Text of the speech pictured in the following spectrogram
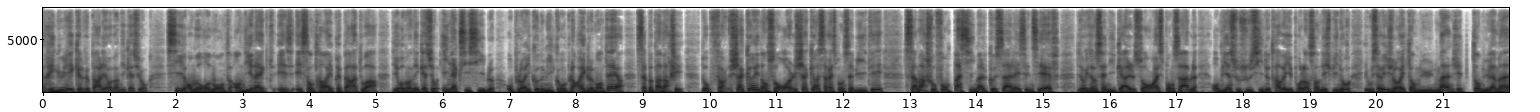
réguler quelque part les revendications. Si on me remonte en direct et, sans travail préparatoire des revendications inaccessibles au plan économique comme au plan réglementaire, ça peut pas marcher. Donc chacun est dans son rôle, chacun a sa responsabilité. Ça marche au fond pas si mal que ça à la SNCF. Les organisations syndicales sont responsables, ont bien sous souci de travailler pour l'ensemble des cheminots. Et vous savez, je leur ai tendu une main, j'ai tendu la main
